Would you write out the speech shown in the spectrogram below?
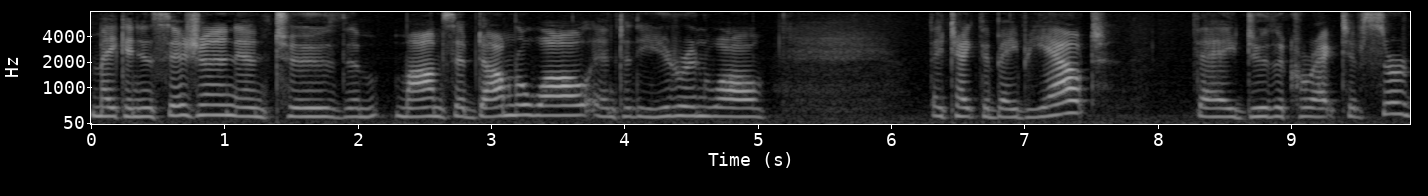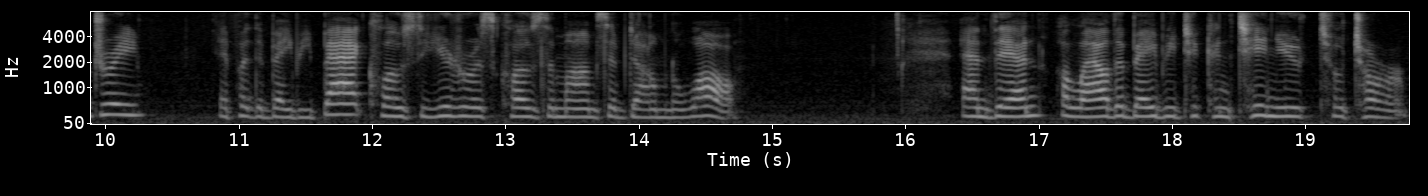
make an incision into the mom's abdominal wall, into the uterine wall. They take the baby out, they do the corrective surgery, they put the baby back, close the uterus, close the mom's abdominal wall, and then allow the baby to continue to term.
